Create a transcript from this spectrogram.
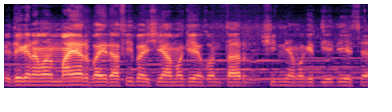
এই দেখেন আমার মায়ের ভাই রাফি ভাই সে আমাকে এখন তার সিন্নি আমাকে দিয়ে দিয়েছে।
